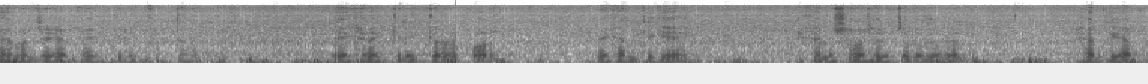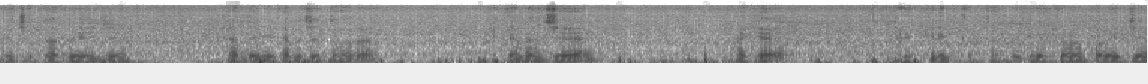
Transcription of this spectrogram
নামের জায়গায় আপনাকে ক্লিক করতে হবে। এখানে ক্লিক করার পর এখান থেকে, এখানে সরাসরি চলে যাবেন। এখান থেকে আপনাকে যেতে হবে, এই যে এখান থেকে এখানে যেতে হবে। এখানে যে আপনাকে ক্লিক করতে হবে। ক্লিক করার পরে এই যে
